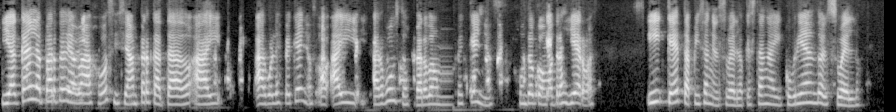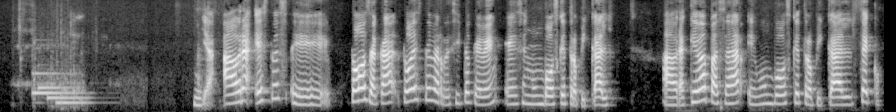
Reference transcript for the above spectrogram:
Y acá en la parte de abajo, si se han percatado, hay árboles pequeños, o hay arbustos, perdón, pequeños, junto con otras hierbas, y que tapizan el suelo, que están ahí cubriendo el suelo. Ya, ahora esto es, eh, todos acá, todo este verdecito que ven es en un bosque tropical. Ahora, ¿qué va a pasar en un bosque tropical seco?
